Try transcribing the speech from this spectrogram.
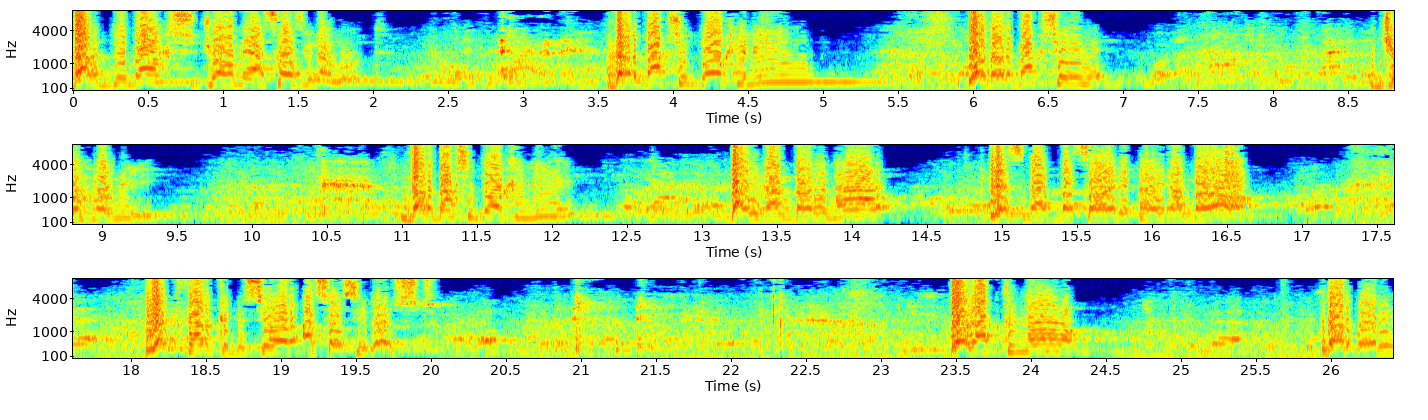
در دو بخش جامعه سازی نمود. در بخش داخلی و در بخش جهانی. در بخش داخلی پیغمبر ما نسبت به سایر پیغمبرها یک فرق بسیار اساسی داشت. و وقت ما درباره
